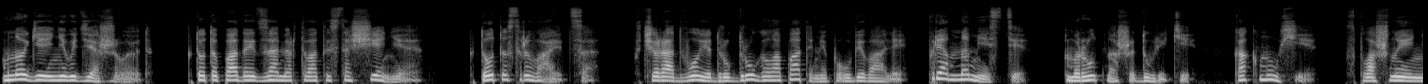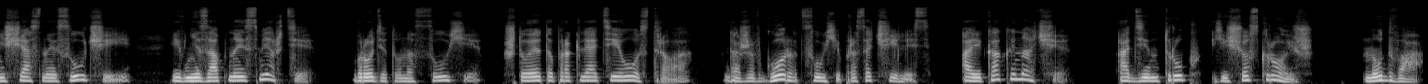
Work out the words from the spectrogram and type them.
Многие не выдерживают. Кто-то падает замертво от истощения, кто-то срывается. Вчера двое друг друга лопатами поубивали, прямо на месте. Мрут наши дурики, как мухи. Сплошные несчастные случаи и внезапные смерти. Бродят у нас слухи, что это проклятие острова. Даже в город слухи просочились. А и как иначе? Один труп еще скроешь. Ну, два.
